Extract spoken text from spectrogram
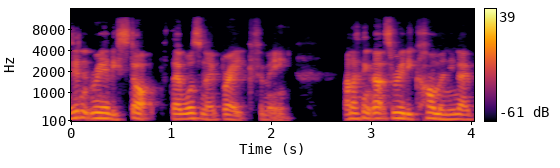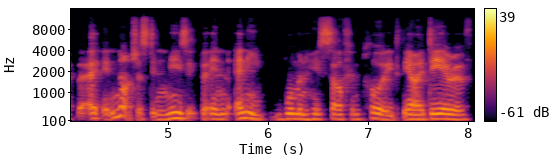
I didn't really stop. There was no break for me. And I think that's really common, you know, uh, not just in music, but in any woman who's self employed. The idea of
